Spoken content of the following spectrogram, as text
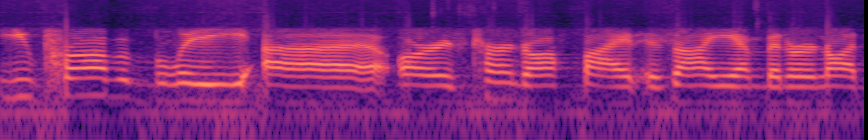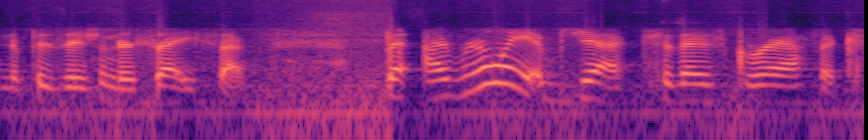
you probably uh, are as turned off by it as I am, but are not in a position to say so. But I really object to those graphics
